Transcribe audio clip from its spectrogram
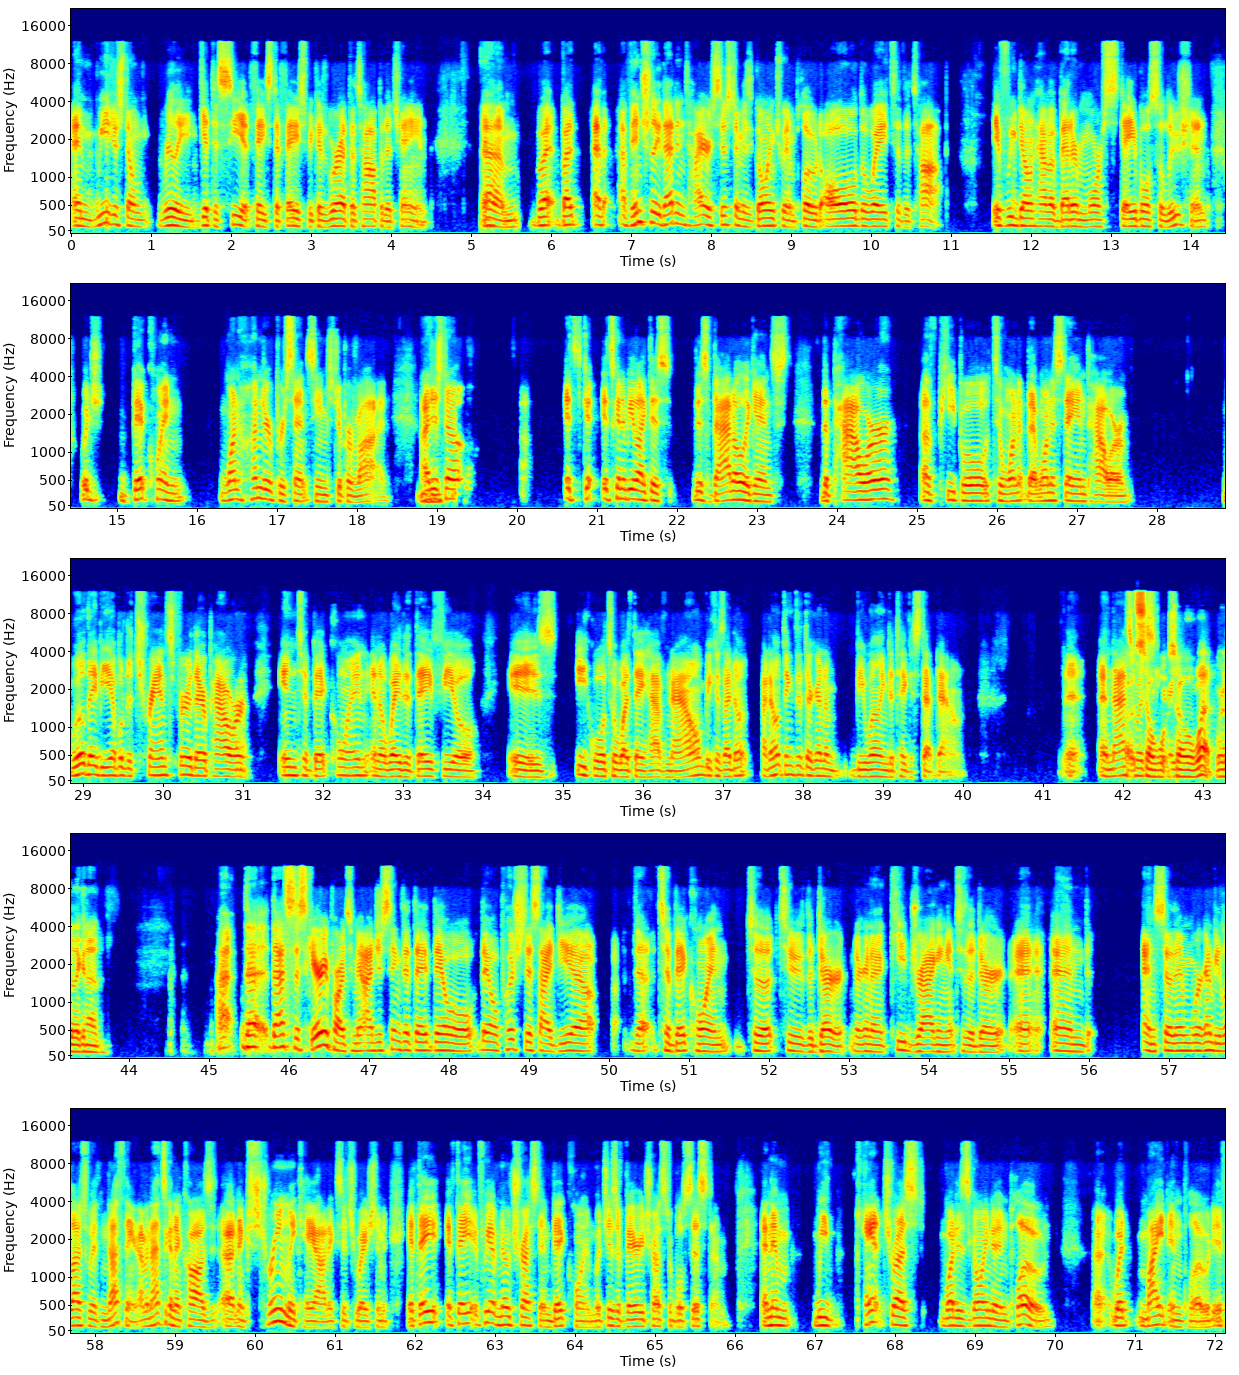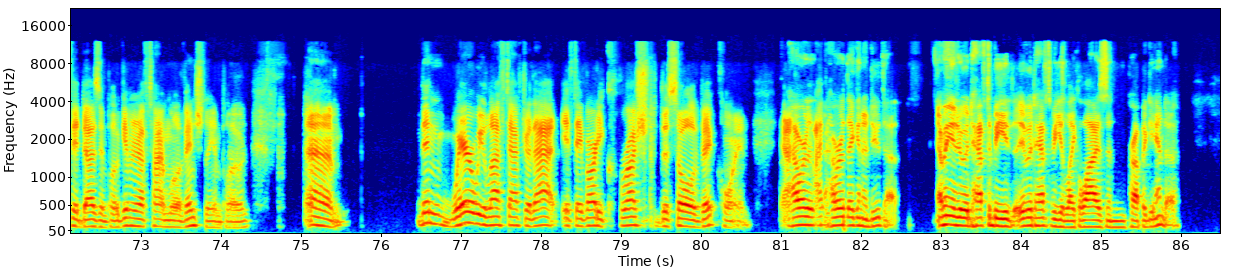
and we just don't really get to see it face to face because we're at the top of the chain. Yeah. Um, but but eventually that entire system is going to implode all the way to the top if we don't have a better, more stable solution, which Bitcoin 100% seems to provide. Mm-hmm. I just don't it's it's going to be like this this battle against the power of people to want that want to stay in power. Will they be able to transfer their power into Bitcoin in a way that they feel is equal to what they have now because I don't I don't think that they're going to be willing to take a step down. And that's oh, so so what? What are they going to That that's the scary part to me. I just think that they they will they will push this idea that to Bitcoin to to the dirt. They're gonna keep dragging it to the dirt, and and, and so then we're gonna be left with nothing. I mean, that's gonna cause an extremely chaotic situation if they if they if we have no trust in Bitcoin, which is a very trustable system, and then we can't trust what is going to implode. Uh, what might implode if it does implode given enough time will eventually implode um, then where are we left after that if they've already crushed the soul of Bitcoin? How are I, how are they going to do that? I mean, it would have to be it would have to be like lies and propaganda.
